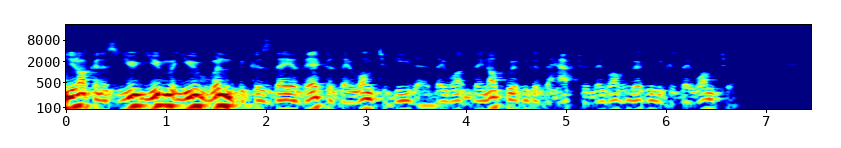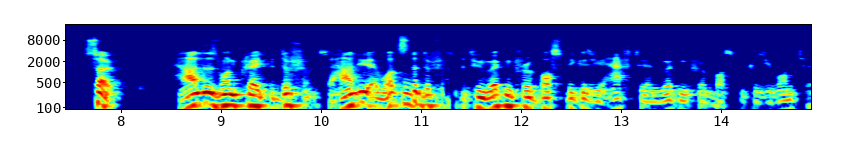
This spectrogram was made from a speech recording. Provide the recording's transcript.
you're not going to you you you win because they are there because they want to be there. They want they're not working because they have to. They want working because they want to. So, how does one create the difference? So how do you? What's the difference between working for a boss because you have to and working for a boss because you want to?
